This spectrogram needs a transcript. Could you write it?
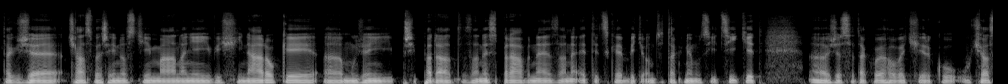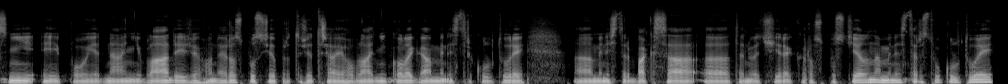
takže část veřejnosti má na něj vyšší nároky, může jí připadat za nesprávné, za neetické, byť on to tak nemusí cítit, že se takového večírku účastní i po jednání vlády, že ho nerozpustil, protože třeba jeho vládní kolega, ministr kultury, minister Baxa ten večírek rozpustil na ministerstvu kultury.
